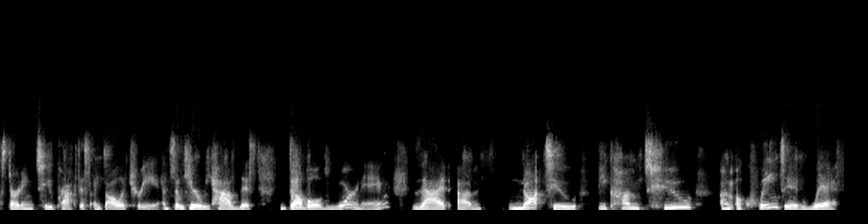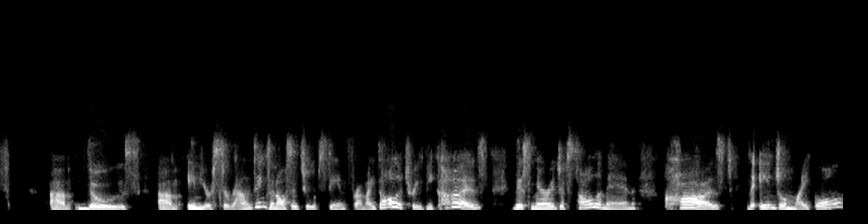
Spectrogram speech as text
starting to practice idolatry. And so here we have this doubled warning that um, not to become too um, acquainted with um, those um, in your surroundings and also to abstain from idolatry because this marriage of Solomon caused the angel Michael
